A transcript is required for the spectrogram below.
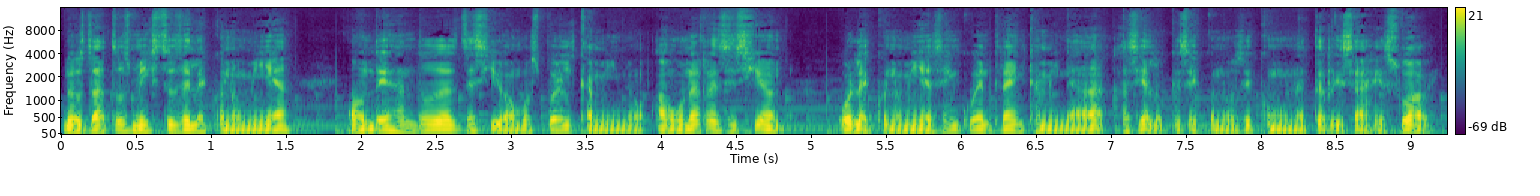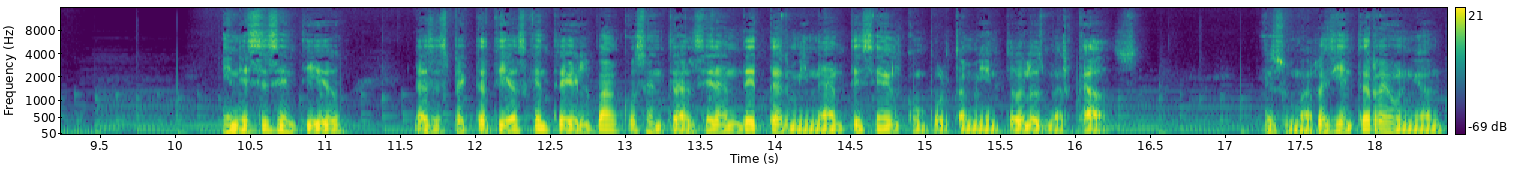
Los datos mixtos de la economía aún dejan dudas de si vamos por el camino a una recesión o la economía se encuentra encaminada hacia lo que se conoce como un aterrizaje suave. En ese sentido, las expectativas que entregue el Banco Central serán determinantes en el comportamiento de los mercados. En su más reciente reunión,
